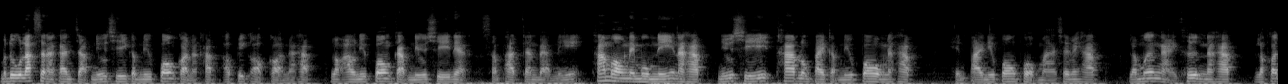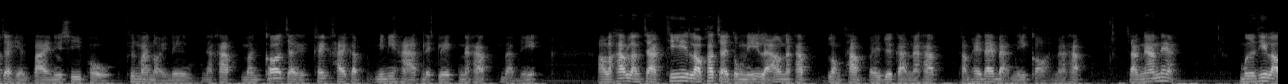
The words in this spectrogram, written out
มาดูลักษณะการจับนิ้วชี้กับนิ้วโป้งก่อนนะครับเอาปิกออกก่อนนะครับลองเอานิ้วโป้งกับนิ้วชี้เนี่ยสัมผัสกันแบบนี้ ถ้ามองในมุมนี้นะครับ นิ้วชี้ทาบลงไปกับนิ้วโป้งนะครับเห็นปลายนิ้วโป้งโผล่มาใช่ไหมครับแล้วเมื่อหงายขึ้นนะครับเราก็จะเห็นปลายนิ้วชี้โผล่ขึ้นมาหน่อยนึงนะครับ มันก็จะคล้ายๆ กับ mini heart เล็ก ๆ นะครับ แบบนี้ เอาละครับหลังจากที่เราเข้าใจตรงนี้แล้วนะครับ ลองทำไปด้วยกันนะครับทำให้ได้แบบนี้ก่อนนะครับ จากนั้นเนี่ยมือที่เรา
